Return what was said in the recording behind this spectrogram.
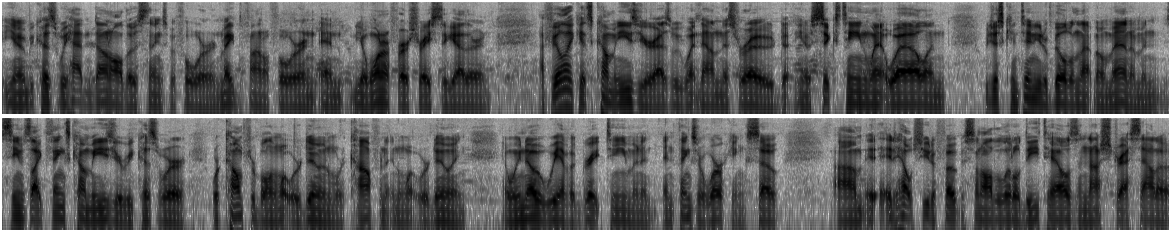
you know, because we hadn't done all those things before and made the Final Four and, and you know, won our first race together. And I feel like it's come easier as we went down this road. You know, 16 went well, and we just continue to build on that momentum. And it seems like things come easier because we're we're comfortable in what we're doing, we're confident in what we're doing, and we know we have a great team and and things are working. So. Um, it, it, helps you to focus on all the little details and not stress out uh,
